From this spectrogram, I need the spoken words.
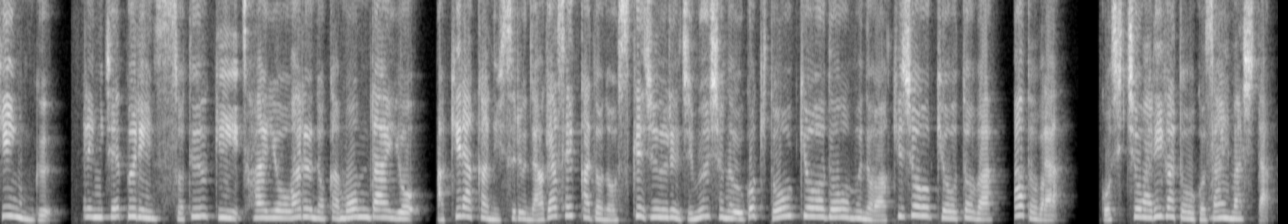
キング、リンチェプリンスソトゥーキー採用あるのか問題を明らかにする長瀬角のスケジュール事務所の動き東京ドームの空き状況とは、あとは、ご視聴ありがとうございました。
